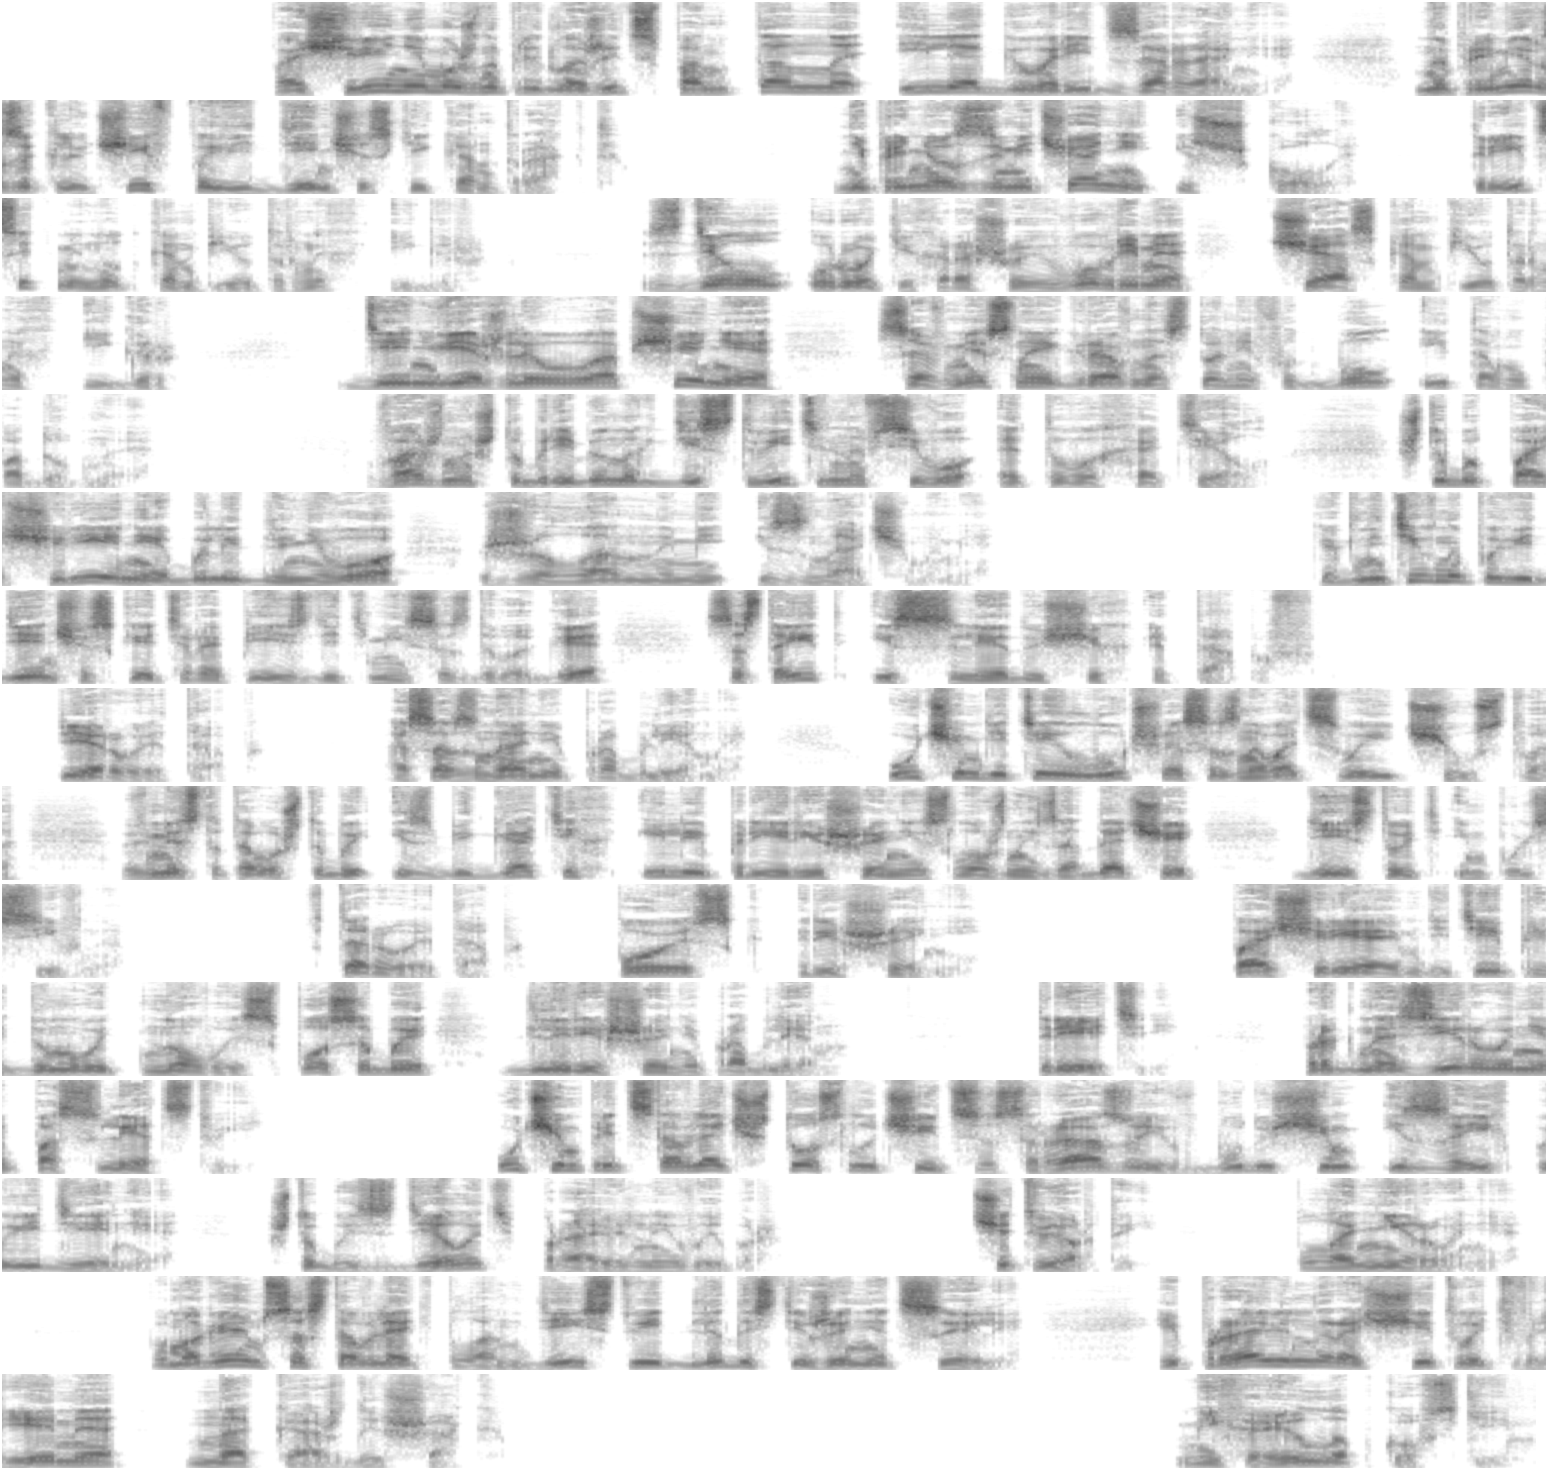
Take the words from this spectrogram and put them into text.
Поощрение можно предложить спонтанно или оговорить заранее, например, заключив поведенческий контракт. Не принес замечаний из школы — 30 минут компьютерных игр. Сделал уроки хорошо и вовремя — час компьютерных игр. День вежливого общения — совместная игра в настольный футбол и тому подобное. Важно, чтобы ребенок действительно всего этого хотел, чтобы поощрения были для него желанными и значимыми. Когнитивно-поведенческая терапия с детьми с СДВГ состоит из следующих этапов. Первый этап — осознание проблемы. Учим детей лучше осознавать свои чувства, вместо того, чтобы избегать их или при решении сложной задачи действовать импульсивно. Второй этап — поиск решений. Поощряем детей придумывать новые способы для решения проблем. Третий — прогнозирование последствий. Учим представлять, что случится сразу и в будущем из-за их поведения, чтобы сделать правильный выбор. Четвертый — планирование. Помогаем составлять план действий для достижения цели и правильно рассчитывать время на каждый шаг. Михаил Лобковский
